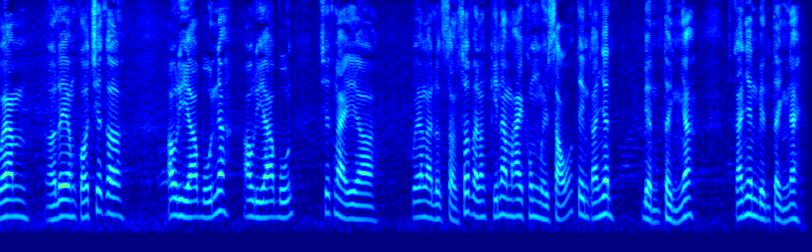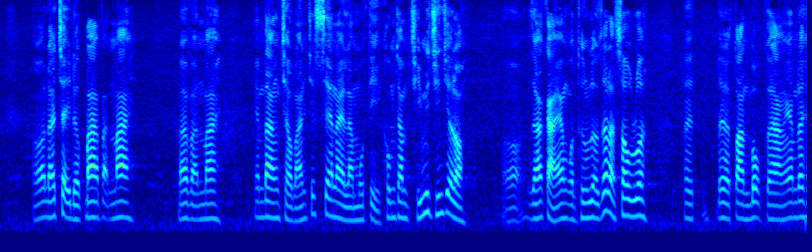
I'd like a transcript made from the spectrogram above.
của em Ở đây em có chiếc uh, Audi A4 nhá Audi A4 Chiếc này uh, của em là được sản xuất và đăng ký năm 2016 Tên cá nhân biển tỉnh nhá. Cá nhân biển tỉnh này đó đã chạy được 3 vạn mai 3 vạn mai. Em đang chào bán chiếc xe này là 1 tỷ 099 triệu đồng. Đó, giá cả em còn thương lượng rất là sâu luôn. Đây, đây là toàn bộ cửa hàng em đây.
